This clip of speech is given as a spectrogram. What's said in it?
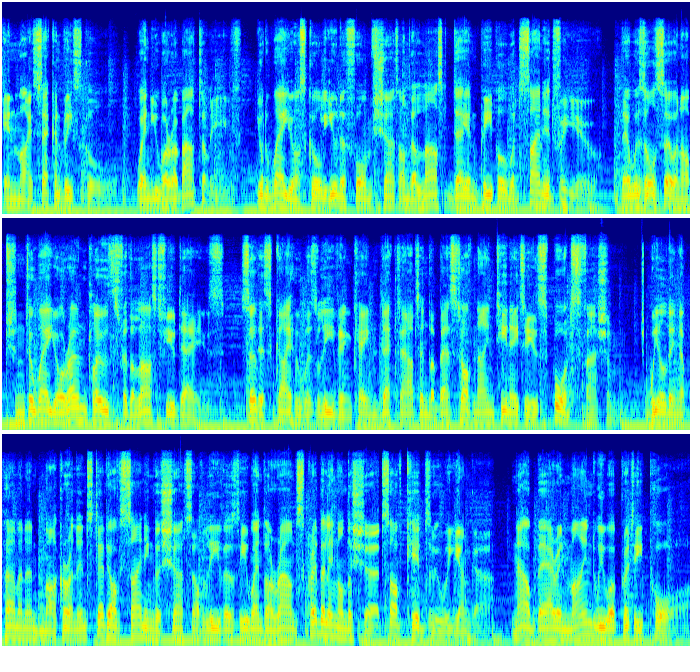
In my secondary school, when you were about to leave, you'd wear your school uniform shirt on the last day and people would sign it for you. There was also an option to wear your own clothes for the last few days. So this guy who was leaving came decked out in the best of 1980s sports fashion wielding a permanent marker and instead of signing the shirts of leavers he went around scribbling on the shirts of kids who were younger. Now bear in mind we were pretty poor,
